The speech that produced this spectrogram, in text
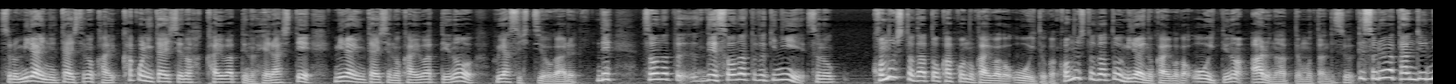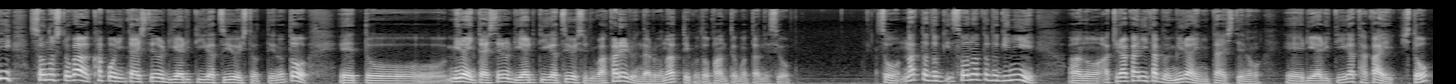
その未来に対しての過去に対しての会話っていうのを減らして未来に対しての会話っていうのを増やす必要がある。でそうなったでそうなった時にそのこの人だと過去の会話が多いとかこの人だと未来の会話が多いっていうのはあるなって思ったんですよ。でそれは単純にその人が過去に対してのリアリティが強い人っていうのと,、えーと、未来に対してのリアリティが強い人に分かれるんだろうなっていうことをパンって思ったんですよ。そうなった時そうなった時にあの明らかに多分未来に対しての、えー、リアリティが高い人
